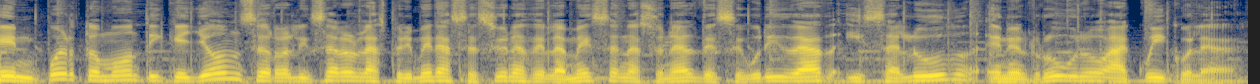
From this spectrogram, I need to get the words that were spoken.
En Puerto Montt y Quellón se realizaron las primeras sesiones de la Mesa Nacional de Seguridad y Salud en el rubro acuícola.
